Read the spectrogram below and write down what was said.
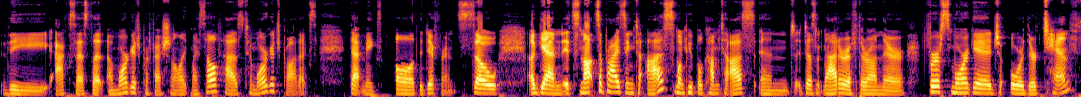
the access that a mortgage professional like myself has to mortgage products that makes all the difference. So again, it's not surprising to us when people come to us and it doesn't matter if they're on their first mortgage or their 10th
